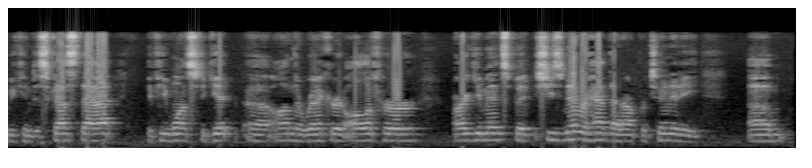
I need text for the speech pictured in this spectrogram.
we can discuss that if he wants to get uh, on the record all of her arguments, but she's never had that opportunity. Um,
